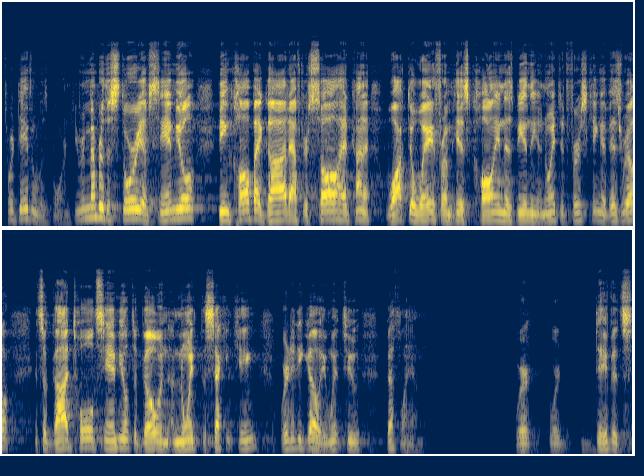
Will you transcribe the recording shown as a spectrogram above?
It's where David was born. Do you remember the story of Samuel being called by God after Saul had kind of walked away from his calling as being the anointed first king of Israel? And so God told Samuel to go and anoint the second king. Where did he go? He went to Bethlehem, where, where David's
